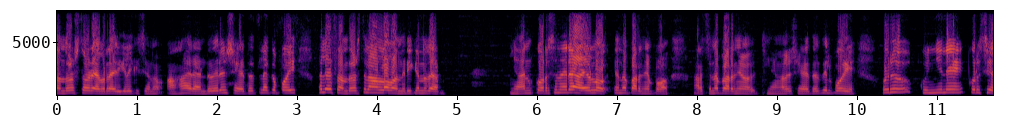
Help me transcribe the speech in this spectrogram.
സന്തോഷത്തോടെ അവരുടെ അരികിലേക്ക് ചെന്നു. ആഹാ രണ്ടുപേരും ക്ഷേത്രത്തിലൊക്കെ പോയി വലിയ സന്തോഷത്തിലാണല്ലോ വന്നിരിക്കുന്നത്. ഞാൻ കുറച്ചു നേരം ആയുള്ളൂ എന്ന് പറഞ്ഞപ്പോ അർച്ചന പറഞ്ഞു ഞങ്ങൾ ക്ഷേത്രത്തിൽ പോയി ഒരു കുഞ്ഞിനെ കുറിച്ച്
